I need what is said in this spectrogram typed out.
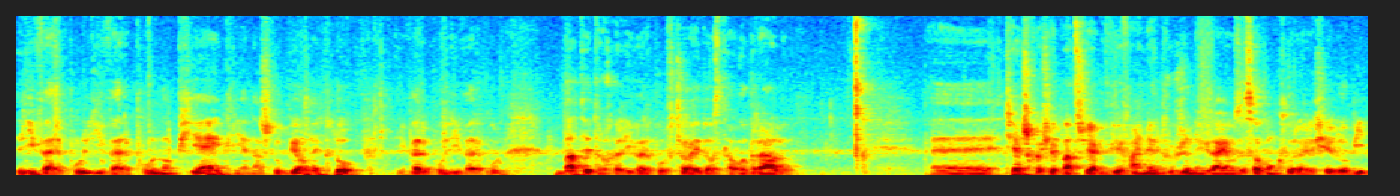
Liverpool, Liverpool, no pięknie, nasz ulubiony klub. Liverpool, Liverpool. Baty trochę Liverpool wczoraj dostał od Realu. Eee, ciężko się patrzy, jak dwie fajne drużyny grają ze sobą, które się lubi,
